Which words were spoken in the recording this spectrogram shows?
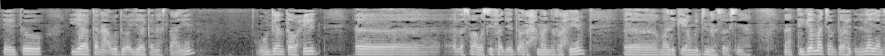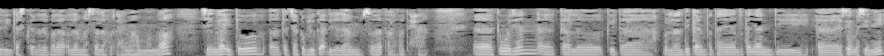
yaitu iyyaka na'budu wa iyyaka nasta'in. Kemudian tauhid uh, al-asma wa sifat yaitu ar-rahman ar-rahim Eh, Malik Yaumiddin dan seterusnya. Nah, tiga macam tauhid inilah yang diringkaskan oleh para ulama salaf rahimahumullah sehingga itu uh, tercakup juga di dalam surat Al-Fatihah. Uh, kemudian uh, kalau kita perhatikan pertanyaan-pertanyaan di uh, SMS ini,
